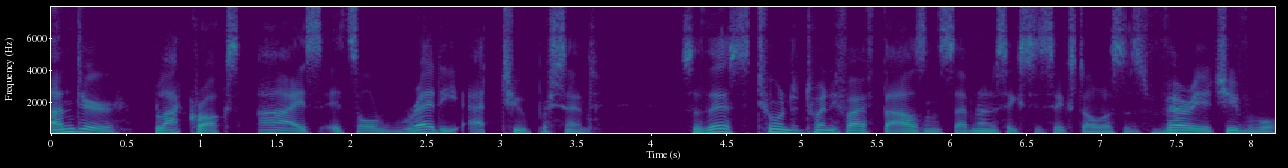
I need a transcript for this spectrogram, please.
under BlackRock's eyes, it's already at 2%. So this $225,766 is very achievable.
